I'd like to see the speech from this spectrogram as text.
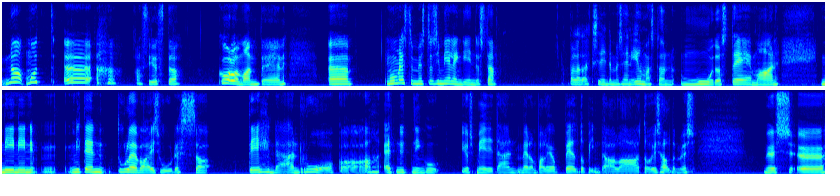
No, mutta äh, asiasta kolmanteen. Äh, mun mielestä myös tosi mielenkiintoista, palatakseni tämmöiseen ilmastonmuutosteemaan, niin, niin miten tulevaisuudessa tehdään ruokaa. Et nyt niin kuin, jos mietitään, meillä on paljon peltopinta-alaa, toisaalta myös myös ö,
